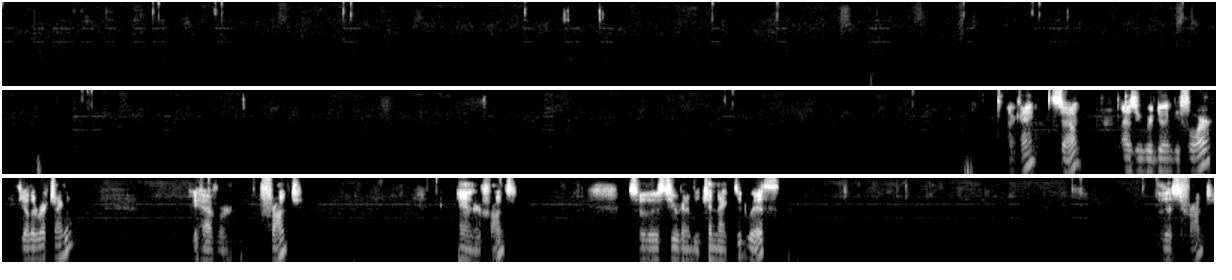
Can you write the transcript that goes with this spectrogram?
Okay, so as we were doing before, the other rectangle, we have our front and our front. So those two are going to be connected with this front.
